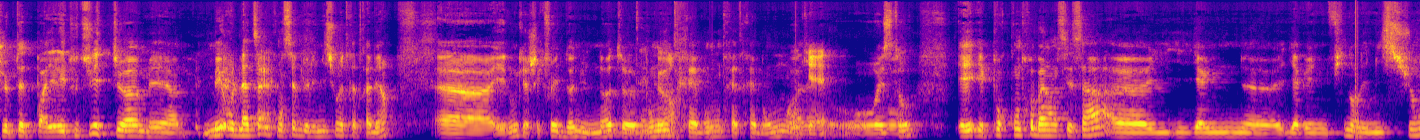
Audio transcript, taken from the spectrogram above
je vais peut-être pas y aller tout de suite, tu vois, mais, euh, mais au-delà de ça, le concept de l'émission est très très bien. Euh, et donc, à chaque fois, il donne une note euh, bon, très bon, très très bon euh, au, au resto. Et, et pour contrebalancer ça, euh, il y, a une, euh, il y avait une fille dans l'émission,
